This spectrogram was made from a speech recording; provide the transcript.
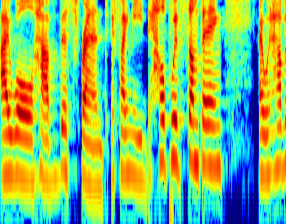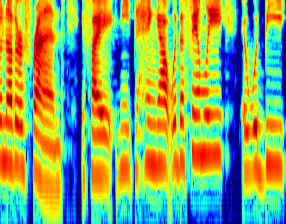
I will have this friend. If I need help with something, I would have another friend. If I need to hang out with a family, it would be,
